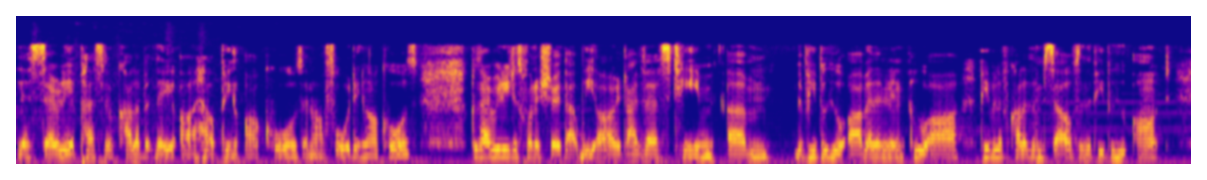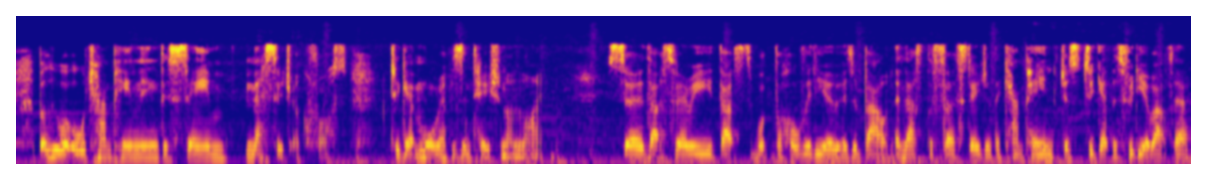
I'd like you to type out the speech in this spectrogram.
necessarily a person of color, but they are helping our cause and are forwarding our cause. Because I really just want to show that we are a diverse team. Um, the people who are melanin, who are people of color themselves, and the people who aren't, but who are all championing the same message across to get more representation online. So that's very that's what the whole video is about, and that's the first stage of the campaign, just to get this video out there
